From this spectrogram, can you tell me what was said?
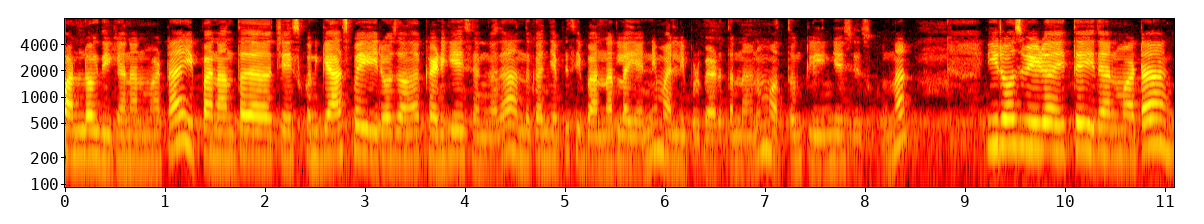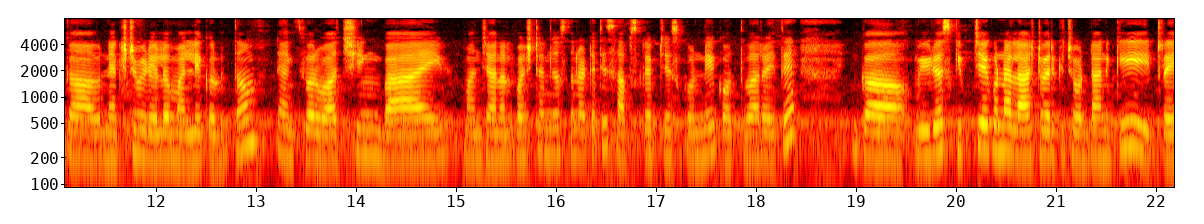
పనిలోకి దిగాను అనమాట ఈ పని అంతా చేసుకొని గ్యాస్ పై ఈరోజు కడిగేసాం కదా అందుకని చెప్పేసి ఈ బన్నర్లు అవన్నీ మళ్ళీ ఇప్పుడు పెడుతున్నాను మొత్తం క్లీన్ చేసేసుకున్నా. ఈరోజు వీడియో అయితే ఇదే అనమాట ఇంకా నెక్స్ట్ వీడియోలో మళ్ళీ కలుద్దాం. థ్యాంక్స్ ఫర్ వాచింగ్ బాయ్ మన ఛానల్ ఫస్ట్ టైం చూస్తున్నట్టయితే సబ్స్క్రైబ్ చేసుకోండి. కొత్త వారైతే అయితే ఇంకా వీడియో స్కిప్ చేయకుండా లాస్ట్ వరకు చూడడానికి ట్రై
